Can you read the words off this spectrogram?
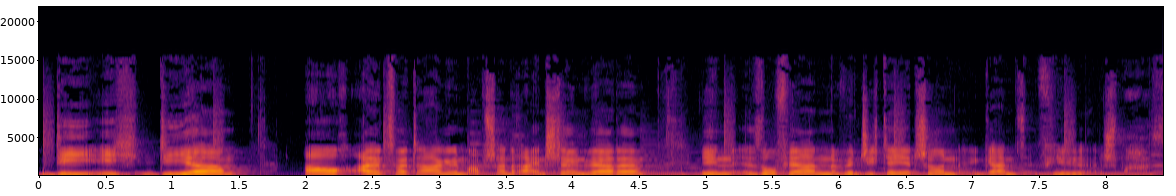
die ich dir auch alle zwei Tage im Abstand reinstellen werde. Insofern wünsche ich dir jetzt schon ganz viel Spaß.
